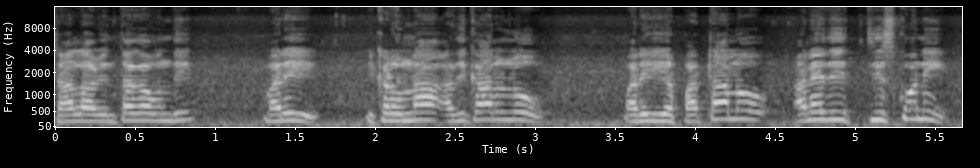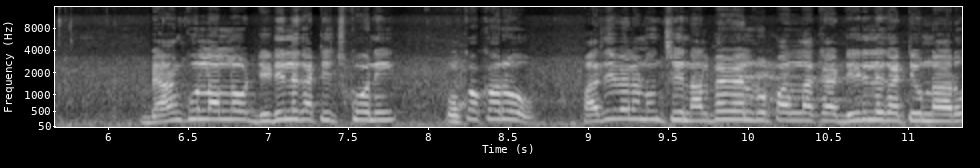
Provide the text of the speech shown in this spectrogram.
చాలా వింతగా ఉంది. మరి ఇక్కడ ఉన్న అధికారులు మరి ఈ పట్టాలు అనేది తీసుకొని బ్యాంకులలో డీడీలు కట్టించుకొని ఒక్కొక్కరు పదివేల నుంచి నలభై వేల రూపాయల దాకా డీడీలు కట్టి ఉన్నారు.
